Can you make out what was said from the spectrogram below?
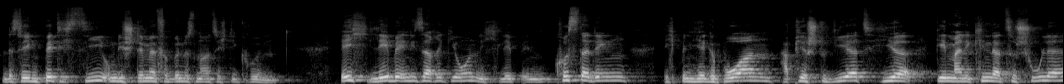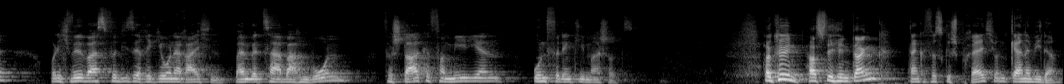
und deswegen bitte ich Sie um die Stimme für Bündnis 90 Die Grünen. Ich lebe in dieser Region, ich lebe in Kusterdingen, ich bin hier geboren, habe hier studiert, hier gehen meine Kinder zur Schule und ich will was für diese Region erreichen. Beim bezahlbaren Wohnen, für starke Familien und für den Klimaschutz. Herr Kühn, herzlichen Dank. Danke fürs Gespräch und gerne wieder.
